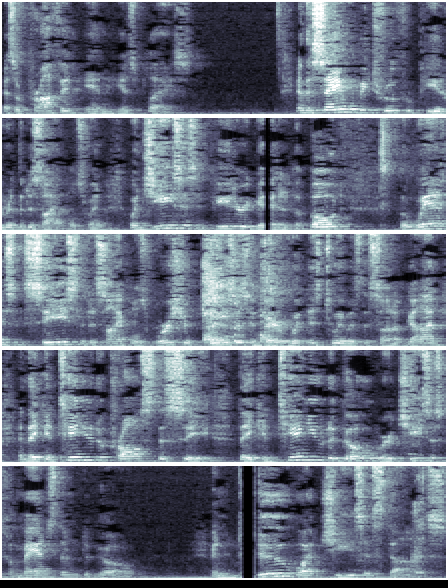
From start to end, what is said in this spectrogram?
as a prophet in his place. And the same will be true for Peter and the disciples. When, when Jesus and Peter get into the boat, the winds cease, the disciples worship Jesus and bear witness to him as the Son of God, and they continue to cross the sea. They continue to go where Jesus commands them to go and do what Jesus does.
